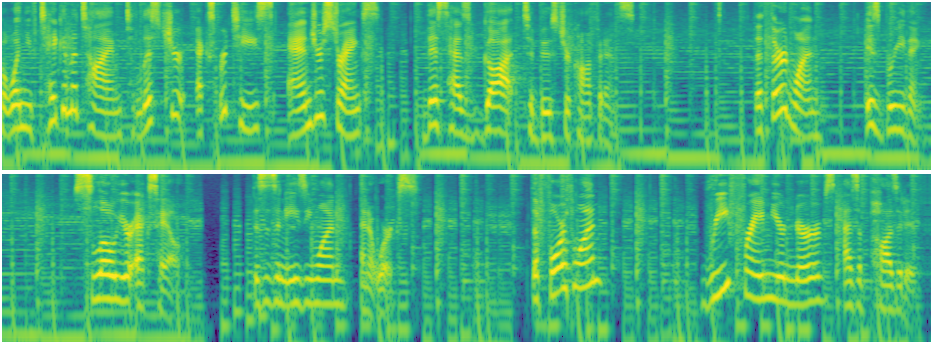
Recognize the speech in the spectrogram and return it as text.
but when you've taken the time to list your expertise and your strengths, this has got to boost your confidence. The third one is breathing. Slow your exhale. This is an easy one and it works. The fourth one, reframe your nerves as a positive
